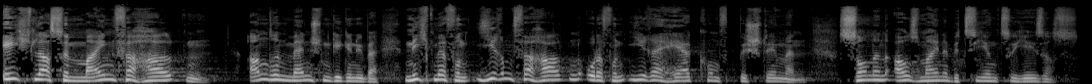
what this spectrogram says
Ich lasse mein Verhalten anderen Menschen gegenüber nicht mehr von ihrem Verhalten oder von ihrer Herkunft bestimmen, sondern aus meiner Beziehung zu Jesus.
